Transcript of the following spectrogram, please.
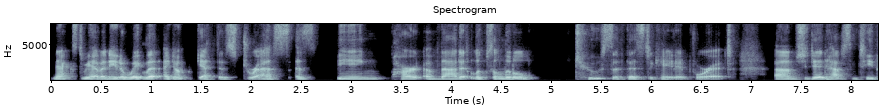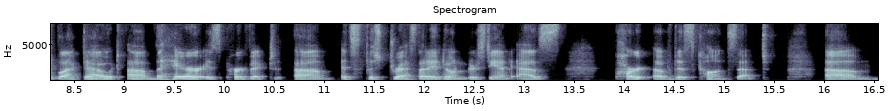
Next, we have Anita Wigl'it. I don't get this dress as being part of that. It looks a little too sophisticated for it. Um, she did have some teeth blacked out. Um, the hair is perfect. Um, it's the dress that I don't understand as part of this concept. Um,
